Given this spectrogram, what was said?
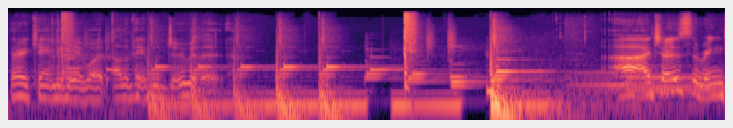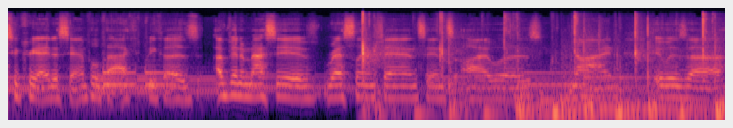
very keen to hear what other people do with it. Uh, I chose the ring to create a sample pack because I've been a massive wrestling fan since I was nine. It was uh,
